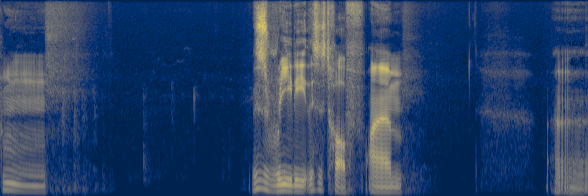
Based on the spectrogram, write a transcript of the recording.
Hmm. This is really this is tough. Um. Uh,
